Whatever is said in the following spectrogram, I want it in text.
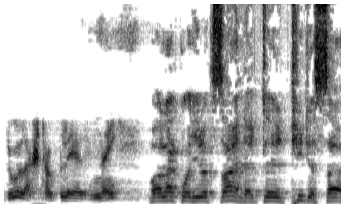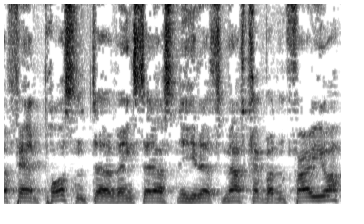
doorlast lezen, niet? Well, like what you look saying, that the teachers say fan passant, uh, wenn sie das nicht rätt merkt bei den Färger.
